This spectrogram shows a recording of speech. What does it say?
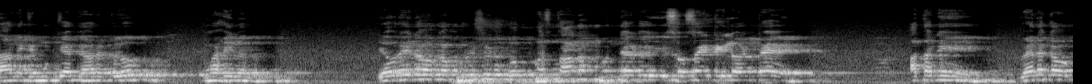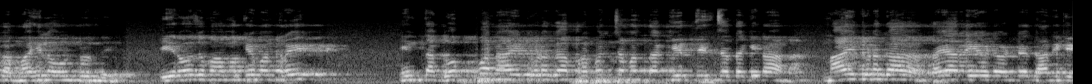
దానికి ముఖ్య కారకులు మహిళలు. ఎవరైనా ఒక పురుషుడు గొప్ప స్థానం పొందాడు ఈ సొసైటీలో అంటే అతని వెనక ఒక మహిళ ఉంటుంది. ఈరోజు మా ముఖ్యమంత్రి ఇంత గొప్ప నాయకుడుగా ప్రపంచమంతా కీర్తించదగిన నాయకుడుగా తయారయ్యాడు దానికి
